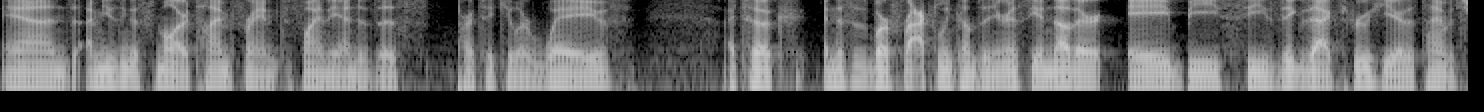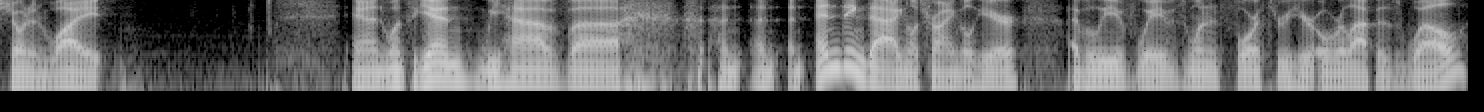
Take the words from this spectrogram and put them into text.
And I'm using a smaller time frame to find the end of this particular wave. I took, and this is where fractaling comes in. You're going to see another A, B, C zigzag through here. This time it's shown in white. And once again, we have uh, an, an, an ending diagonal triangle here. I believe waves 1 and 4 through here overlap as well.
